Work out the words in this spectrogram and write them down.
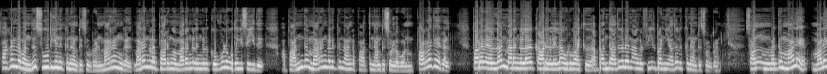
பகலில் வந்து சூரியனுக்கு நன்றி சொல்கிறேன் மரங்கள் மரங்களை பாருங்க மரங்கள் எங்களுக்கு எவ்வளோ உதவி செய்யுது. அப்போ அந்த மரங்களுக்கு நாங்கள் பார்த்து நன்றி சொல்ல போகணும் பறவைகள் பறவைகள் தான் மரங்களை காடுகளை எல்லாம் உருவாக்குது. அப்போ அந்த அதுகளை நாங்கள் ஃபீல் பண்ணி அதுகளுக்கு நன்றி சொல்கிறேன் சன் மற்றும் மழை. மழை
